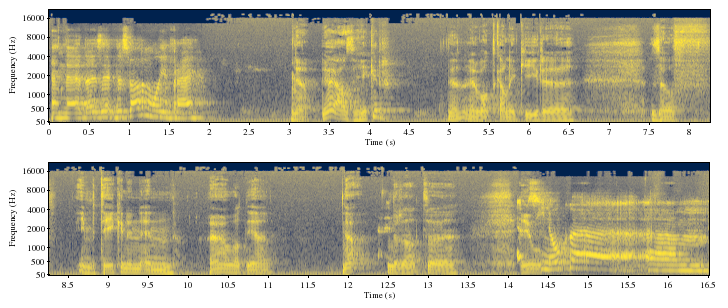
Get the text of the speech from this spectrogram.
En uh, dat, is, dat is wel een mooie vraag. Ja, ja, ja zeker. Ja, en wat kan ik hier uh, zelf in betekenen? En ja, wat, ja. Ja, inderdaad. Uh, en misschien ook... Um,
